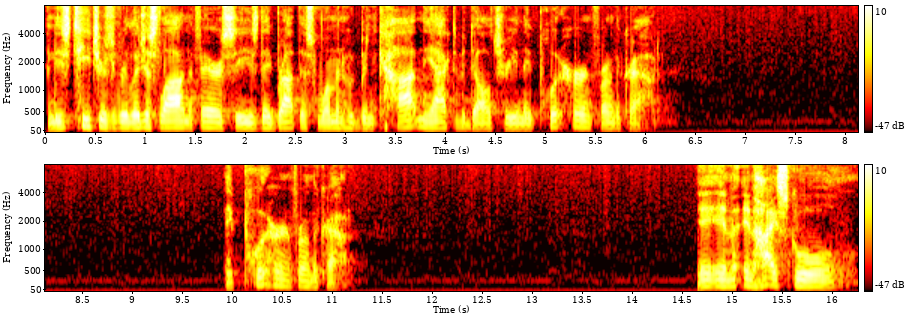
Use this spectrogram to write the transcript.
And these teachers of religious law and the Pharisees, they brought this woman who'd been caught in the act of adultery and they put her in front of the crowd. They put her in front of the crowd. In, in high school,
